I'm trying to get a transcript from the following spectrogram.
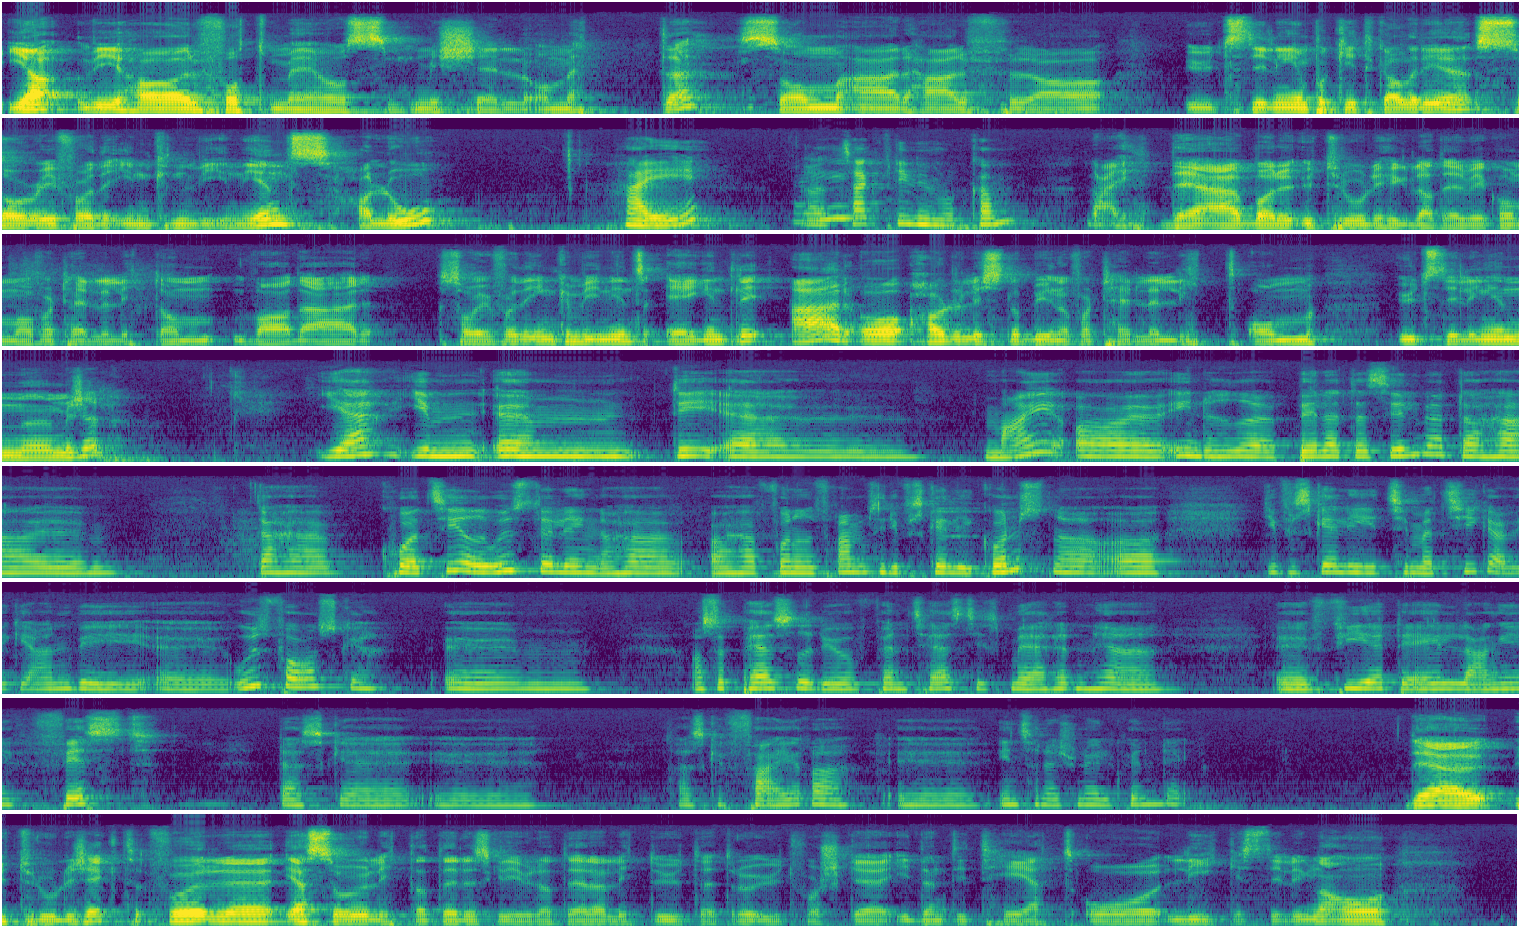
Ja, vi har fått med oss Michelle og Mette, som er her fra utstillingen på Kit-galleriet 'Sorry for the Inconvenience'. Hallo. Hei. Og takk at vi måtte komme. Nei, det er bare utrolig hyggelig at dere vil komme og fortelle litt om hva det er Sorry for the Inconvenience egentlig er. Og har du lyst til å begynne å fortelle litt om utstillingen, Michelle? Ja, jamen, øhm, det er meg og en, som heter Bella da Silva, der har, øh, har kurateret udstillingen og har, og har fundet frem til de forskellige kunstnere og de forskellige tematikker, vi gerne vil øh, utforske. Øhm, og så passede det jo fantastisk med at have den her øh, fire dage lange fest, der skal, øh, der skal feire øh, internasjonal kvinnedag. Det er utrolig kjekt, for eh, jeg så jo litt at dere skriver at dere er litt ute etter å utforske identitet og likestilling. Da, og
